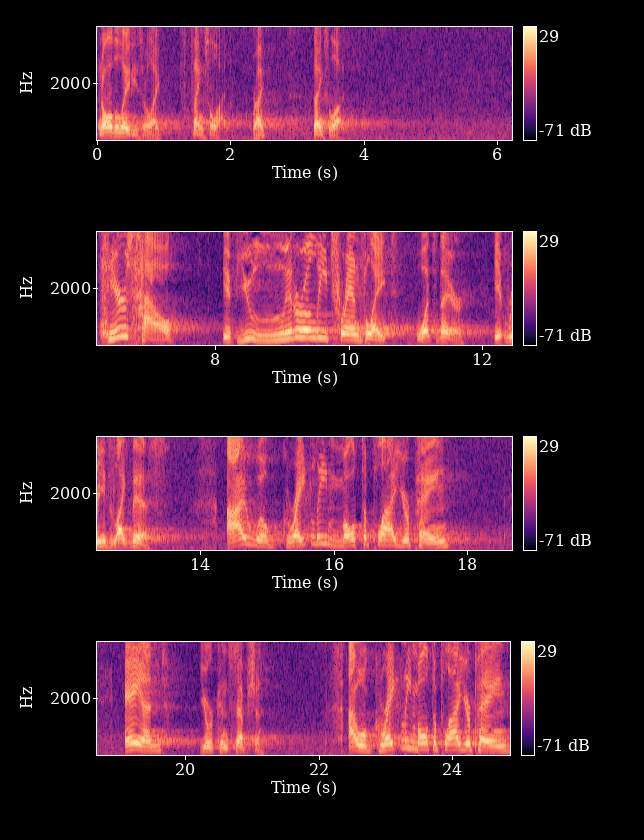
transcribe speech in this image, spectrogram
And all the ladies are like, thanks a lot, right? Thanks a lot. Here's how, if you literally translate what's there, it reads like this I will greatly multiply your pain and your conception. I will greatly multiply your pain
